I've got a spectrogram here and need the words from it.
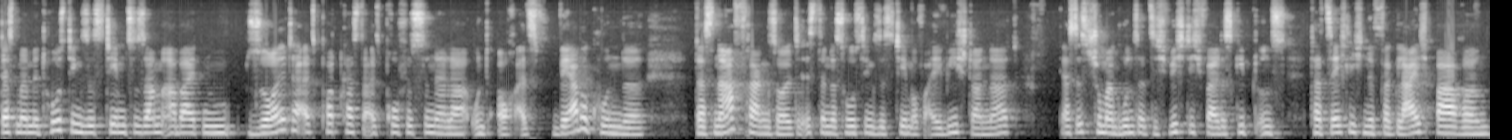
dass man mit Hosting-Systemen zusammenarbeiten sollte als Podcaster, als Professioneller und auch als Werbekunde das nachfragen sollte, ist denn das Hosting-System auf IAB-Standard? Das ist schon mal grundsätzlich wichtig, weil das gibt uns tatsächlich eine vergleichbare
